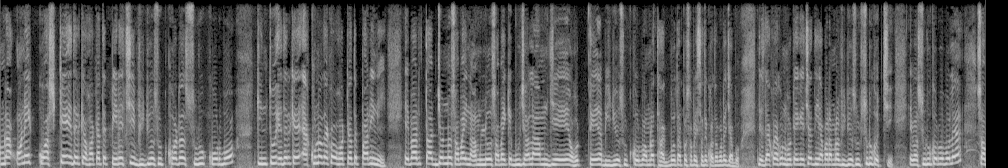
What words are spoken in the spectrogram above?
আমরা অনেক কষ্টে এদেরকে হটাতে পেরেছি। ভিডিও শ্যুট করা শুরু করব, কিন্তু এদেরকে এখনও দেখো হটাতে পারিনি। এবার তার জন্য সবাই নামলো, সবাইকে বুঝালাম যে হটতে ভিডিও শ্যুট করব, আমরা থাকব, তারপর সবাই সাথে কথা বলে যাব। বেশ দেখো এখন হটে গেছে দিয়ে আবার আমরা ভিডিও শ্যুট শুরু করছি। এবার শুরু করব বলে সব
